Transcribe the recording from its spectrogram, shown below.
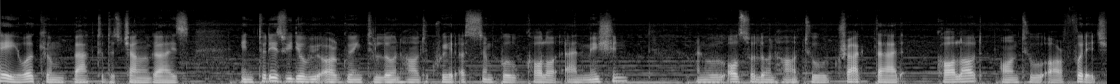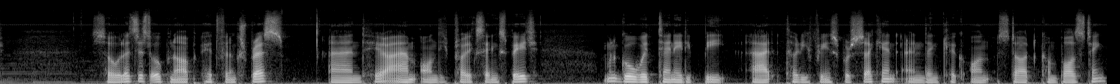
Hey, welcome back to this channel guys. In today's video we are going to learn how to create a simple callout animation and we will also learn how to track that callout onto our footage. So let's just open up HitFilm Express and here I am on the project settings page. I'm going to go with 1080p at 30 frames per second and then click on start compositing.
